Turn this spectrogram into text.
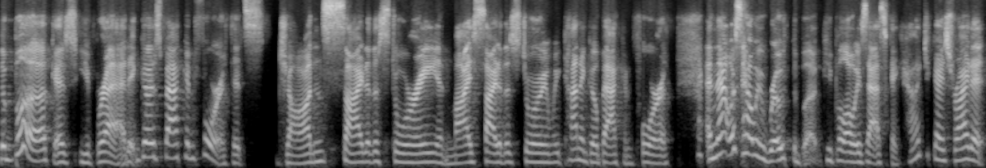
the book, as you've read, it goes back and forth. It's John's side of the story and my side of the story. And we kind of go back and forth. And that was how we wrote the book. People always ask, like, how'd you guys write it?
